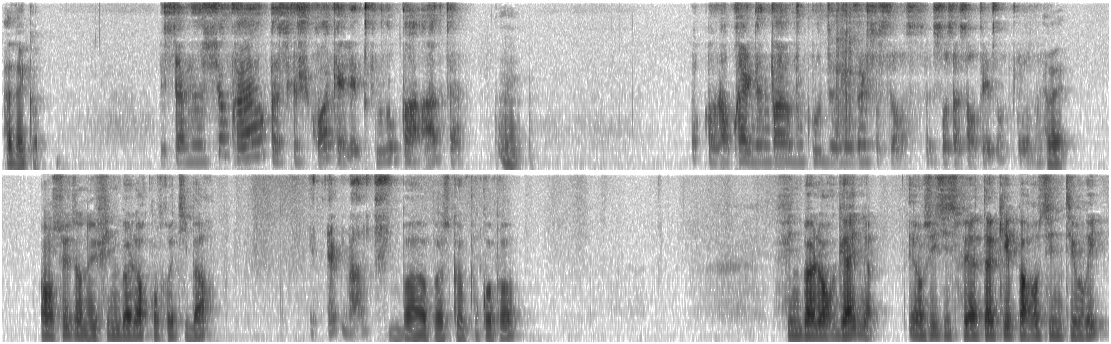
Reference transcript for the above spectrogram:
ah, d'accord. Et ça me surprend parce que je crois qu'elle est toujours pas apte. Mm. Après, elle donne pas beaucoup de nouvelles sur, sa- sur sa santé. Donc, Ouais. Ensuite, on a eu Finn Balor contre T-Bar. et quel match Bah, parce que pourquoi pas. Finn Balor gagne. Et ensuite, il se fait attaquer par Austin Theory.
